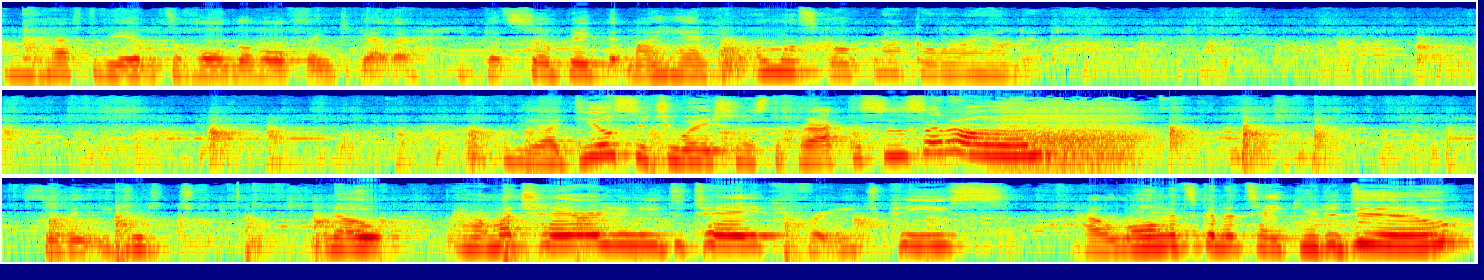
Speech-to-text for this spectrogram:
And you have to be able to hold the whole thing together. It gets so big that my hand can almost go not go around it. And the ideal situation is to practice this at home so that you can know how much hair you need to take for each piece, how long it's going to take you to do,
